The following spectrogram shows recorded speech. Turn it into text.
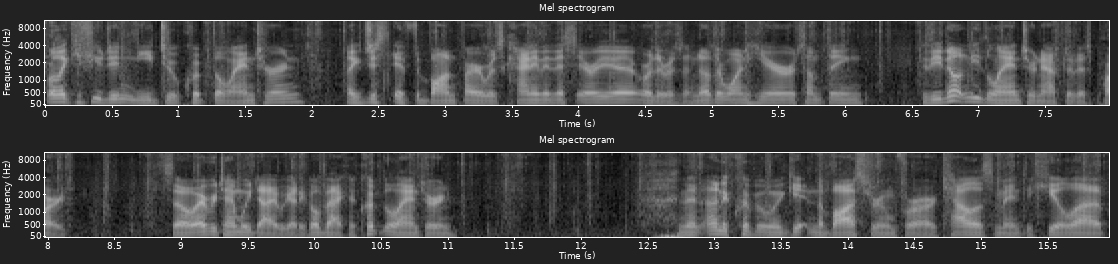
Or like if you didn't need to equip the lantern, like just if the bonfire was kind of in this area or there was another one here or something. Because you don't need lantern after this part. So every time we die, we got to go back, equip the lantern, and then unequip it when we get in the boss room for our talisman to heal up.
